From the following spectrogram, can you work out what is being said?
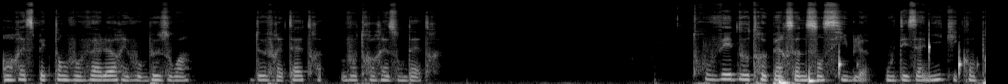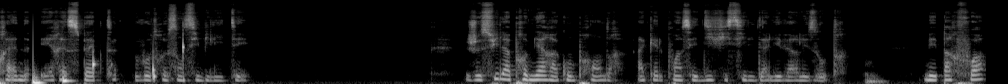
en respectant vos valeurs et vos besoins devrait être votre raison d'être. Trouvez d'autres personnes sensibles ou des amis qui comprennent et respectent votre sensibilité. Je suis la première à comprendre à quel point c'est difficile d'aller vers les autres. Mais parfois,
